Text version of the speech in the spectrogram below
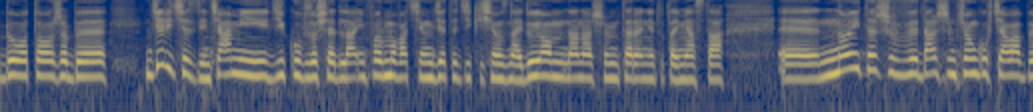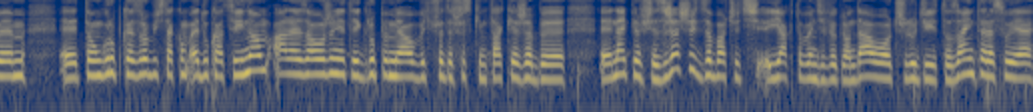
było to, żeby dzielić się zdjęciami dzików z osiedla, informować się, gdzie te dziki się znajdują na naszym terenie tutaj miasta. E, no i też w dalszym ciągu chciałabym e, tą grupkę zrobić taką edukacyjną, ale założenie tej grupy miało być przede wszystkim takie, żeby najpierw się zrzeszyć, zobaczyć jak to będzie wyglądało, czy ludzi to zainteresuje.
